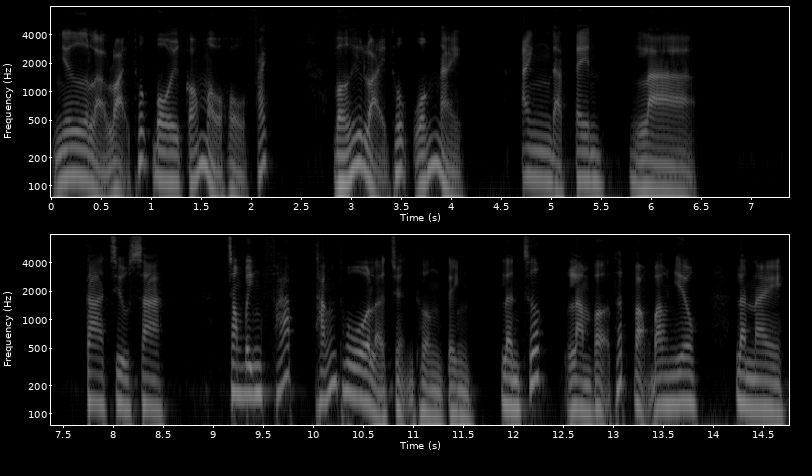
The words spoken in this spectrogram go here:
như là loại thuốc bôi có màu hổ phách. Với loại thuốc uống này, anh đặt tên là Ca Chiêu Sa. Trong binh pháp thắng thua là chuyện thường tình. Lần trước làm vợ thất vọng bao nhiêu, lần này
